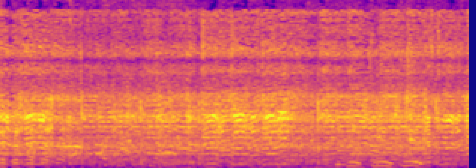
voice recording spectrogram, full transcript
Tira, tira, tira.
